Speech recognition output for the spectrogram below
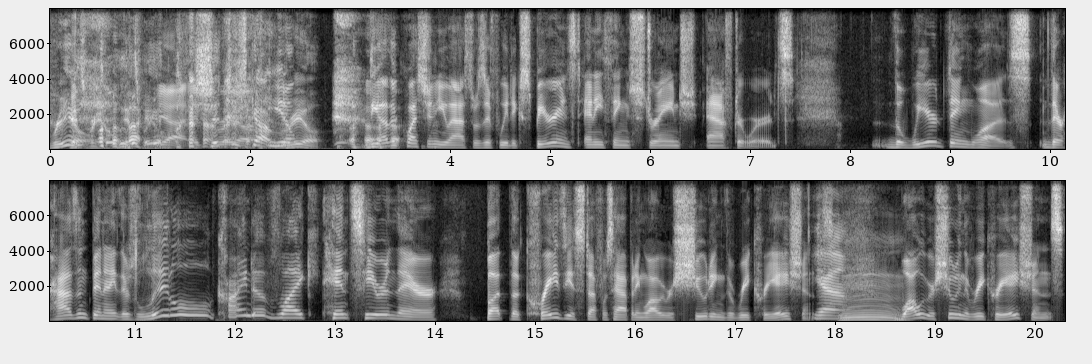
real. It's real. It's real. Yeah, it's shit just got You know- real. the other question you asked was if we'd experienced anything strange afterwards. The weird thing was there hasn't been any. There's little kind of like hints here and there, but the craziest stuff was happening while we were shooting the recreations. Yeah. Mm. While we were shooting the recreations,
